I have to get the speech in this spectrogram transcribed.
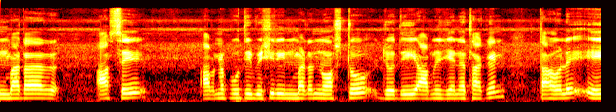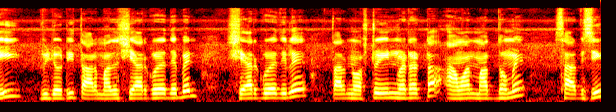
ইনভার্টার আছে, আপনার প্রতিবেশীর ইনভার্টার নষ্ট, যদি আপনি জেনে থাকেন, তাহলে এই ভিডিওটি তার মাঝে শেয়ার করে দেবেন। শেয়ার করে দিলে তার নষ্ট ইনভার্টারটা আমার মাধ্যমে সার্ভিসিং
